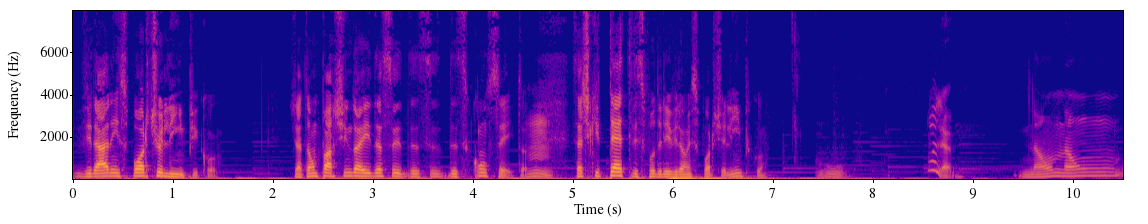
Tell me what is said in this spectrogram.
virarem esporte olímpico, já estão partindo aí desse, desse, desse conceito. Hum. Você acha que Tetris poderia virar um esporte olímpico? Uh. Olha, não, não.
